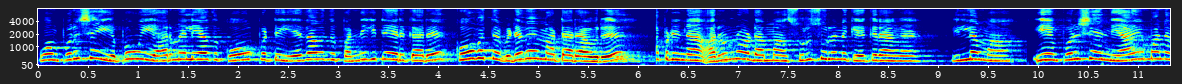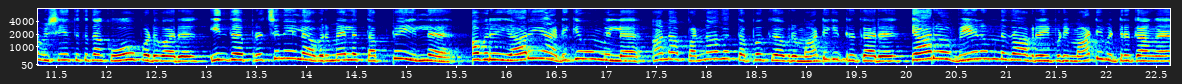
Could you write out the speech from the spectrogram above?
உன் புருஷன் எப்பவும் யார் மேலேயாவது கோவப்பட்டு ஏதாவது பண்ணிக்கிட்டே இருக்காரு? கோவத்தை விடவே மாட்டார் அவரு? அப்படின்னு அருணோட அம்மா சுறுசுறுன்னு கேக்குறாங்க. இல்லம்மா என் புருஷன் நியாயமான விஷயத்துக்கு தான் கோவப்படுவாரு. இந்த பிரச்சனையில அவர் மேல தப்பே இல்ல. அவரு யாரையும் அடிக்கவும் இல்ல. ஆனா பண்ணாத தப்புக்கு அவர் மாட்டிக்கிட்டு இருக்காரு. யாரோ வேணும்னு தான் அவரை இப்படி மாட்டி விட்டுருக்காங்க.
